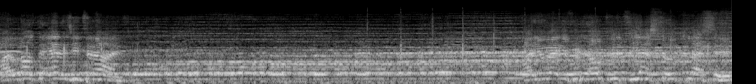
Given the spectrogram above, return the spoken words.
I love the energy tonight. Are you ready for the ultimate Tiesto classic?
